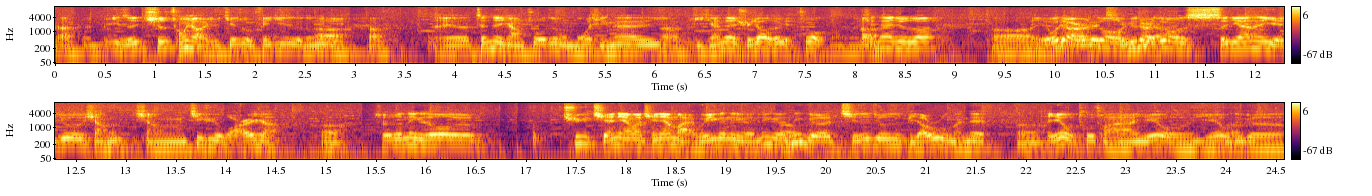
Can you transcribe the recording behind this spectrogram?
啊呃一直其实从小就接触飞机这个东西，啊啊呃，真正想做这种模型呢，嗯以前在学校的时候也做过，嗯现在就是说啊！有点儿这种有点儿这种种时间呢，也就想想继续玩一下，啊所以说那个时候去前年嘛，前年买过一个那个那个、嗯。那个其实就是比较入门的，嗯。它也有图传，也有也有这个，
